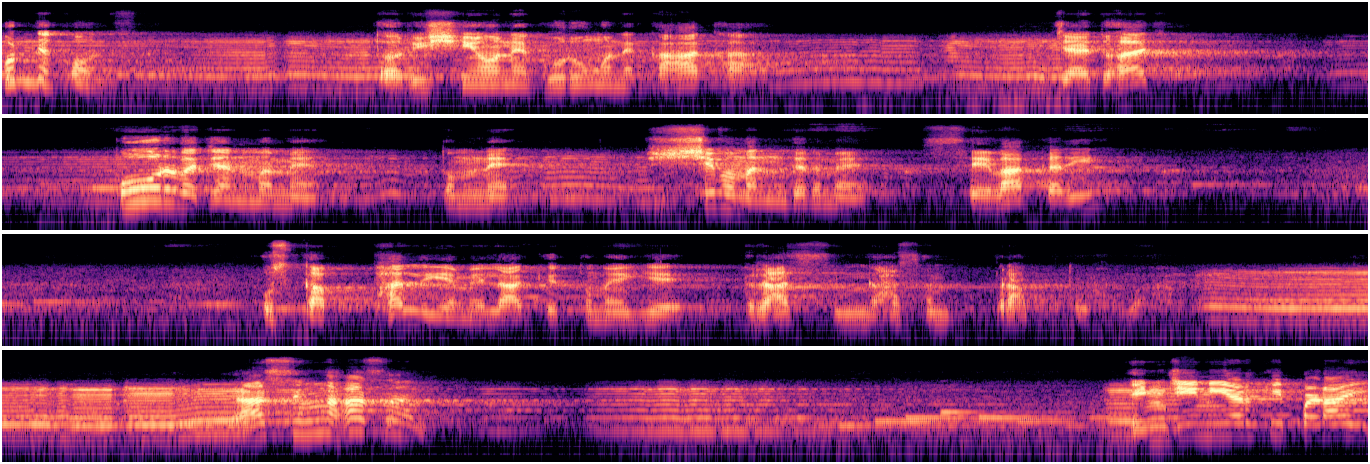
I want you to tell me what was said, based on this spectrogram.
पुण्य कौन सा? तो ऋषियों ने, गुरुओं ने कहा था, जयध्वज, पूर्व जन्म में तुमने शिव मंदिर में सेवा करी उसका फल ये मिला कि तुम्हें ये राज सिंहासन प्राप्त हुआ। राज सिंहासन। इंजीनियर की पढ़ाई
